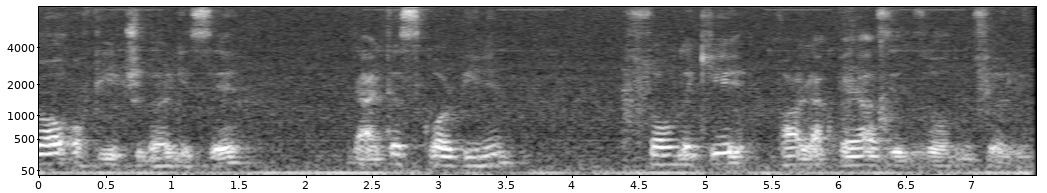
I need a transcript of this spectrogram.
Rho Ophiuchi bölgesi Delta Scorpii'nin soldaki parlak beyaz yıldız olduğunu söylüyor.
